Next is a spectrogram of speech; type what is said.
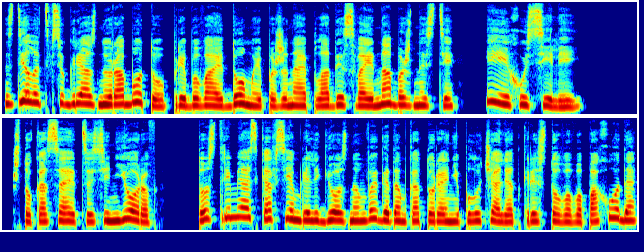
сделать всю грязную работу, пребывая дома и пожиная плоды своей набожности и их усилий. Что касается сеньоров, то, стремясь ко всем религиозным выгодам, которые они получали от крестового похода,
